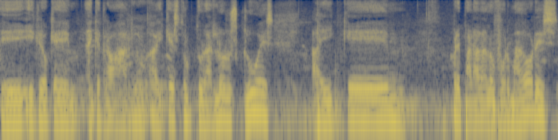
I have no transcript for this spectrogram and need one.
Y, y, creo que hay que trabajarlo, hay que estructurar los clubes, hay que preparar a los formadores,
